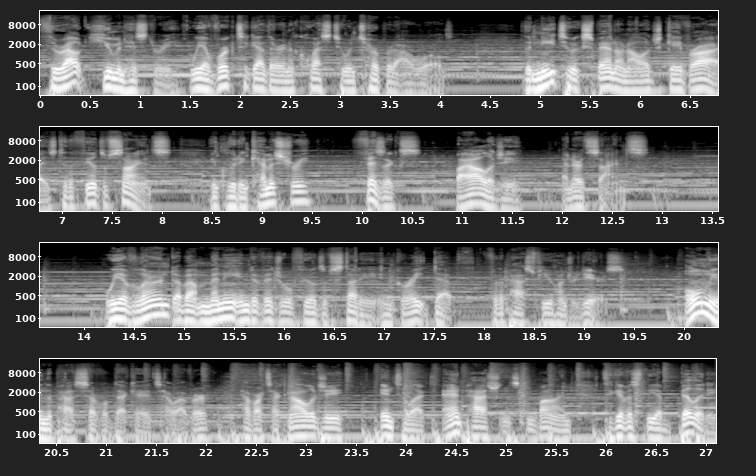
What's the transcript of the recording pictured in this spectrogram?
Throughout human history, we have worked together in a quest to interpret our world. The need to expand our knowledge gave rise to the fields of science, including chemistry, physics, biology, and earth science. We have learned about many individual fields of study in great depth for the past few hundred years. Only in the past several decades, however, have our technology, intellect, and passions combined to give us the ability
